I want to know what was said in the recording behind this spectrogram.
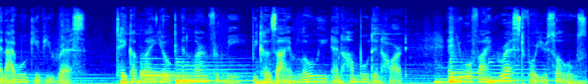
and I will give you rest. Take up my yoke and learn from me, because I am lowly and humbled in heart, and you will find rest for your souls.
